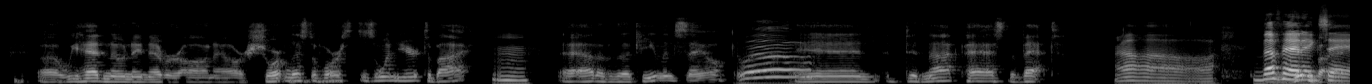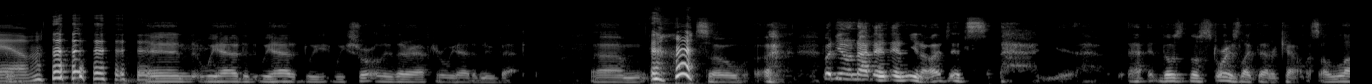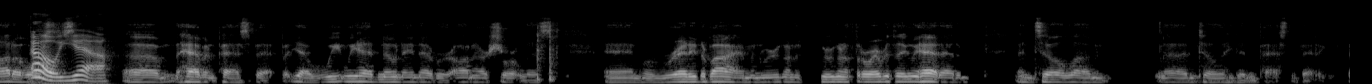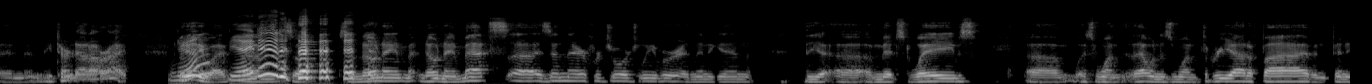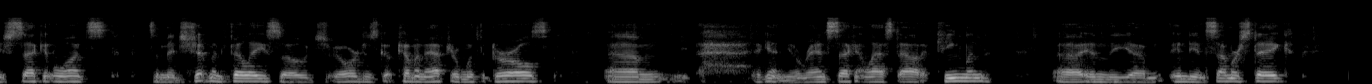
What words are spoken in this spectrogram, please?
uh, we had no nay never on our short list of horses one year to buy Mm. Out of the Keeneland sale, Whoa. and did not pass the vet. Oh, the vet exam. And we had we had we we shortly thereafter we had a new vet. Um, so but you know not and, and you know it, it's yeah, those those stories like that are countless a lot of horses oh yeah. um haven't passed vet but yeah we we had no nay never on our short list and we're ready to buy him and we were gonna we were gonna throw everything we had at him until um uh, until he didn't pass the vetting and, and he turned out all right but Yeah, anyway yeah, um, did. so, so no name No Nay Mets uh, is in there for george weaver and then again the uh, amidst waves um, it's one that one has won three out of five and finished second once. It's a midshipman filly, so George is coming after him with the girls. Um, again, you know, ran second last out at Keeneland uh, in the um, Indian Summer Stake.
